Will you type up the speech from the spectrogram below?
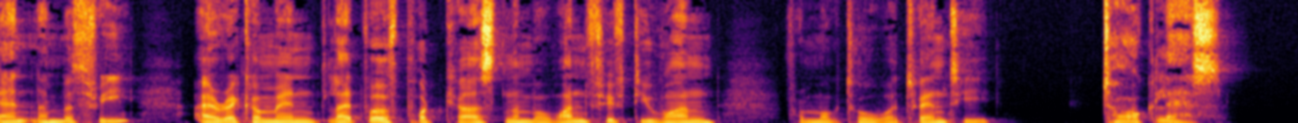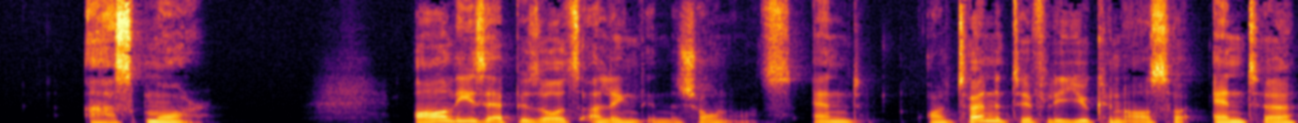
And number three, I recommend Leitwolf podcast number 151 from October 20 Talk Less, Ask More. All these episodes are linked in the show notes. And alternatively, you can also enter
